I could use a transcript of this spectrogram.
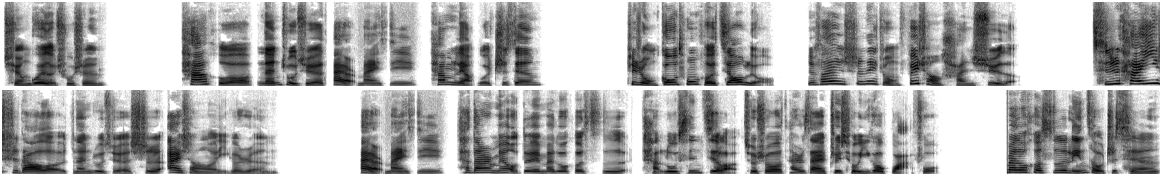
权贵的出身。他和男主角艾尔麦基他们两个之间这种沟通和交流，就发现是那种非常含蓄的。其实他意识到了男主角是爱上了一个人，艾尔麦基。他当然没有对麦多克斯袒露心迹了，就说他是在追求一个寡妇。麦多克斯临走之前，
